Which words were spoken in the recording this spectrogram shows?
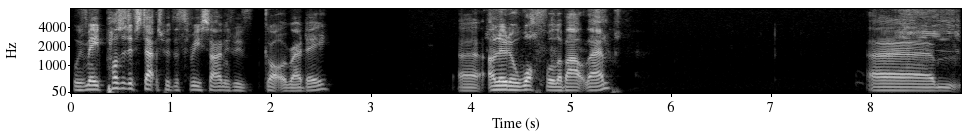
We've made positive steps with the three signings we've got already. Uh, a little waffle about them. Um,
